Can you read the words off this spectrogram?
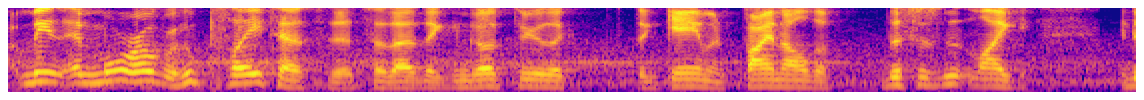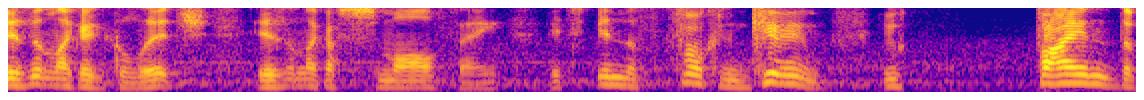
I mean, and moreover, who playtested it so that they can go through the, the game and find all the... This isn't like it isn't like a glitch. It isn't like a small thing. It's in the fucking game. You find the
